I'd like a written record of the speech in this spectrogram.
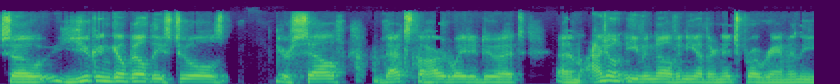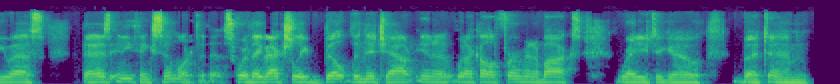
So you can go build these tools yourself. That's the hard way to do it. Um, I don't even know of any other niche program in the US that has anything similar to this, where they've actually built the niche out in a what I call a firm in a box, ready to go. But um,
